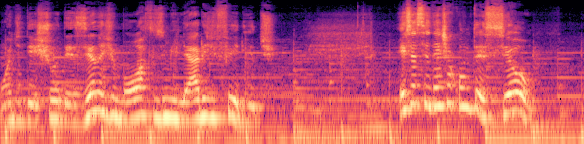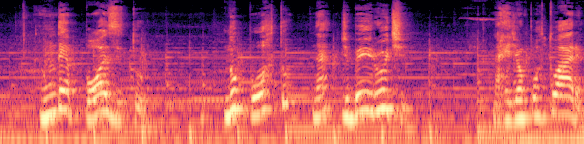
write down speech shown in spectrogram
onde deixou dezenas de mortos e milhares de feridos. Esse acidente aconteceu num depósito no porto né, de Beirute, na região portuária.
